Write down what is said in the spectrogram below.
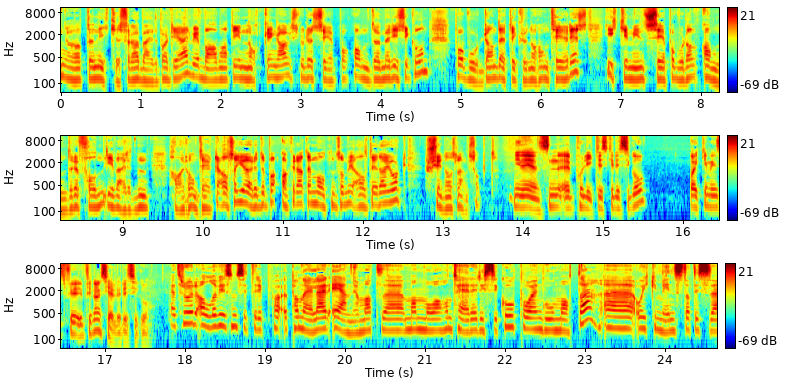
at det nikkes fra Arbeiderpartiet her. Vi ba om at de nok en gang skulle se på omdømmerisikoen, på hvordan dette kunne håndteres, ikke minst se på hvordan andre fond i verden har håndtert det. Altså gjøre det på akkurat den måten som vi alltid har gjort, skynde oss langsomt. Nina Jensen, eh, politisk risiko og ikke minst finansiell risiko. Jeg tror alle vi som sitter i panelet er enige om at eh, man må håndtere risiko på en god måte, eh, og ikke minst at disse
